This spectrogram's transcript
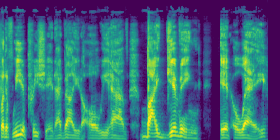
But if we appreciate, add value to all we have by giving it away,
